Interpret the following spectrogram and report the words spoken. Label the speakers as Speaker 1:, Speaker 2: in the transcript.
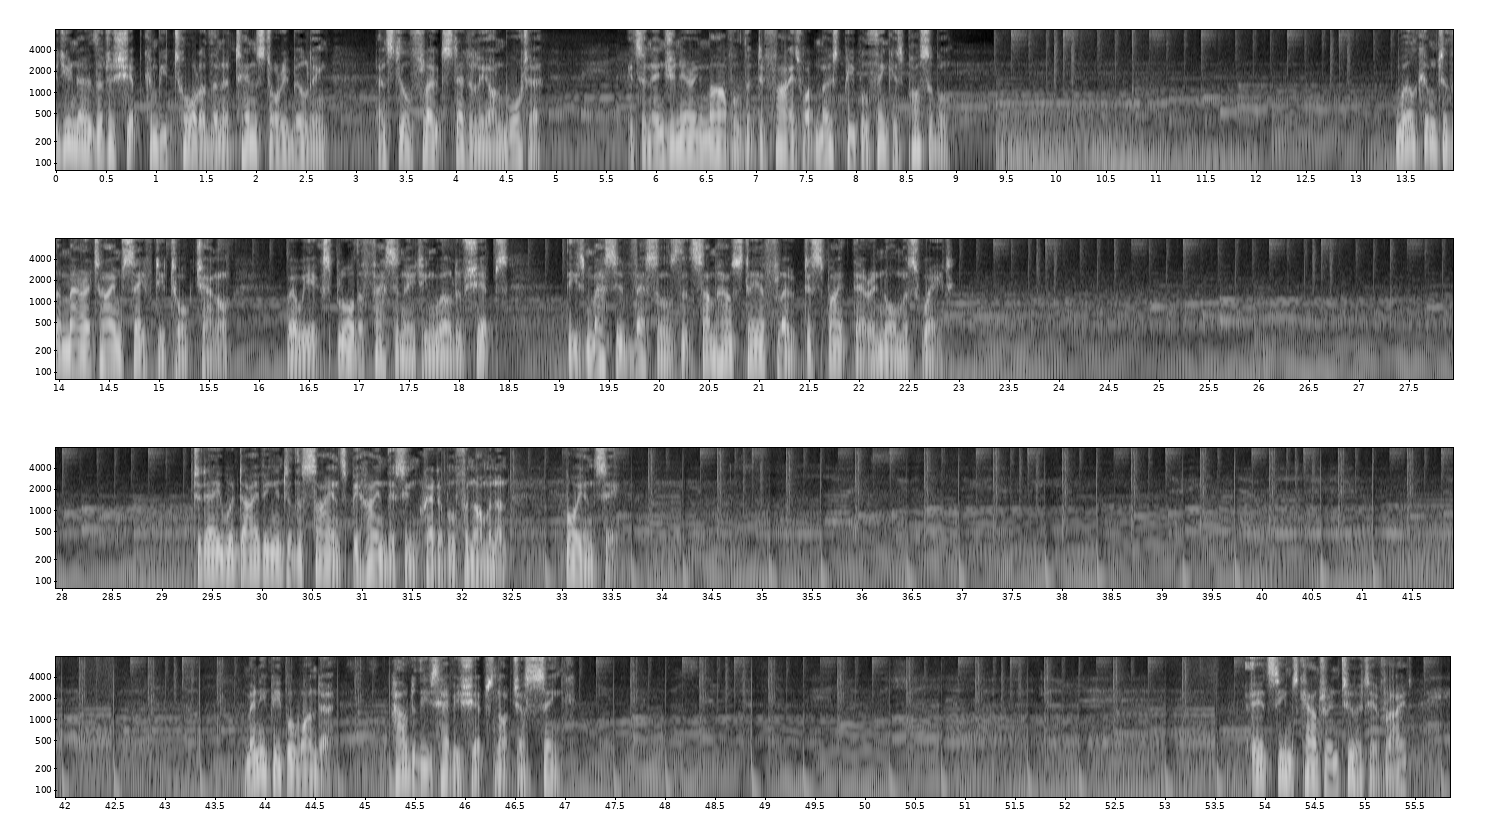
Speaker 1: Did you know that a ship can be taller than a 10-story building and still float steadily on water? It's an engineering marvel that defies what most people think is possible. Welcome to the Maritime Safety Talk channel, where we explore the fascinating world of ships, these massive vessels that somehow stay afloat despite their enormous weight. Today we're diving into the science behind this incredible phenomenon, buoyancy. Many people wonder, how do these heavy ships not just sink? It seems counterintuitive, right?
